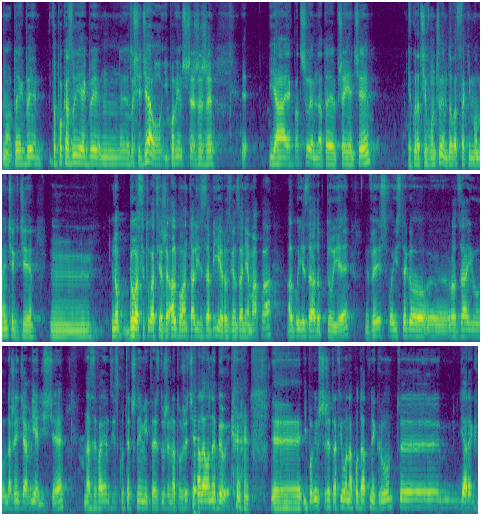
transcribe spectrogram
No, to jakby to pokazuje, jakby mm, to się działo i powiem szczerze, że ja jak patrzyłem na te przejęcie, akurat się włączyłem do Was w takim momencie, gdzie mm, no, była sytuacja, że albo Antalis zabije rozwiązania mapa, albo je zaadoptuje. Wy swoistego e, rodzaju narzędzia mieliście. Nazywając je skutecznymi, to jest duże nadużycie, ale one były. E, I powiem szczerze, trafiło na podatny grunt. E, Jarek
